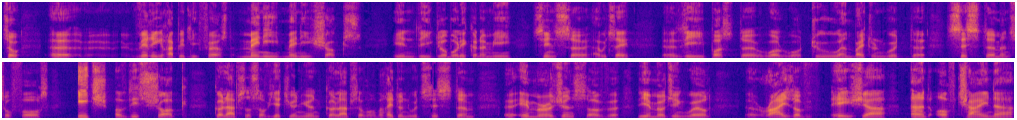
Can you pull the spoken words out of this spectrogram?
So, uh, very rapidly, first, many, many shocks in the global economy since, uh, I would say, uh, the post-World War II and Bretton Woods uh, system and so forth. Each of these shock, collapse of Soviet Union, collapse of Bretton Woods system, emergence of the emerging world, rise of Asia and of China,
